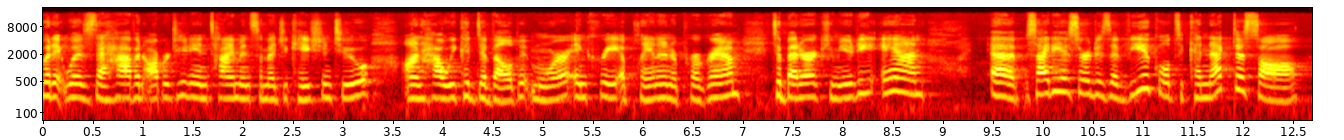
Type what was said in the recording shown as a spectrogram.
But it was to have an opportunity and time and some education too on how we could develop it more and create a plan and a program to better our community. And uh, has served as a vehicle to connect us all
